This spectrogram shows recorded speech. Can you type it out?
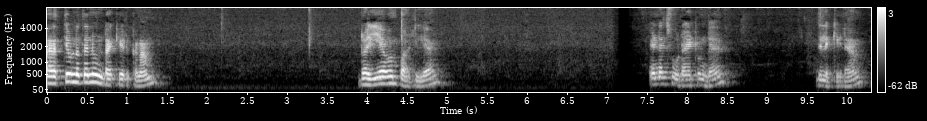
പരത്തിയുള്ള തന്നെ ഉണ്ടാക്കിയെടുക്കണം. ഡ്രൈ ആവാൻ പാടില്ല. എണ്ണ ചൂടായിട്ടുണ്ട്. ഇതിലേക്ക് ഇടാം.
